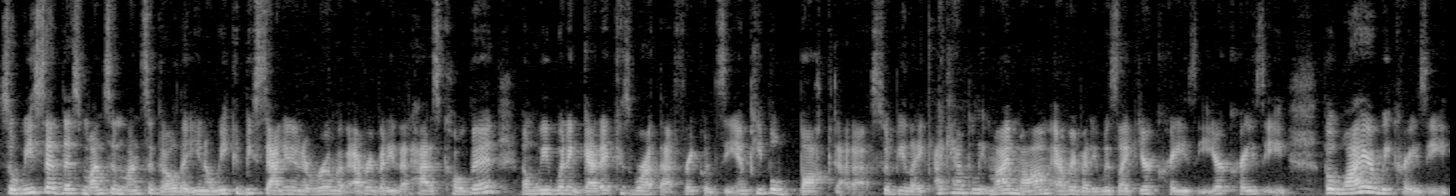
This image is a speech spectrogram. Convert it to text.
So we said this months and months ago that you know we could be standing in a room of everybody that has COVID and we wouldn't get it because we're at that frequency and people balked at us would be like i can't believe my mom everybody was like you're crazy you're you're crazy. But why are we crazy?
